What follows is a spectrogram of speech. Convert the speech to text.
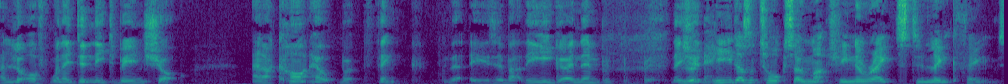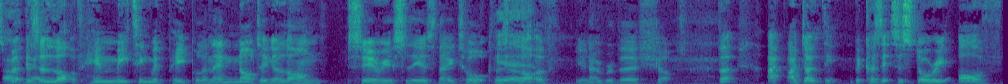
a lot of when they didn't need to be in shot, and I can't help but think that it is about the ego, and then they should. He doesn't talk so much. He narrates to link things, but there's a lot of him meeting with people and then nodding along seriously as they talk. There's a lot of you know reverse shots, but I, I don't think because it's a story of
